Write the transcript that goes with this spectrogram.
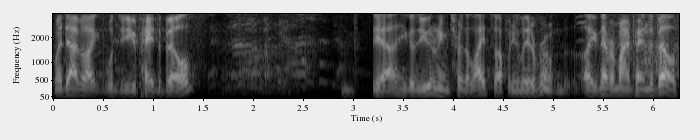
My dad would be like, well, do you pay the bills? Yeah. He goes, you don't even turn the lights off when you leave a room. Like, never mind paying the bills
